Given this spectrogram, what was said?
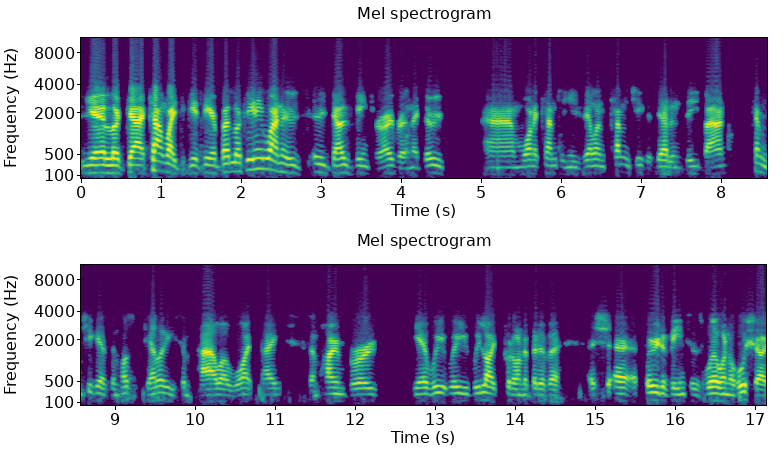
Yeah, look, uh, can't wait to get there. But look, anyone who's who does venture over and they do um, want to come to New Zealand, come and check us out in D Barn. come and check out some hospitality, some paua, white paint, some home brew. Yeah, we, we, we like to put on a bit of a, a, sh- a food event as well in a horse show.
